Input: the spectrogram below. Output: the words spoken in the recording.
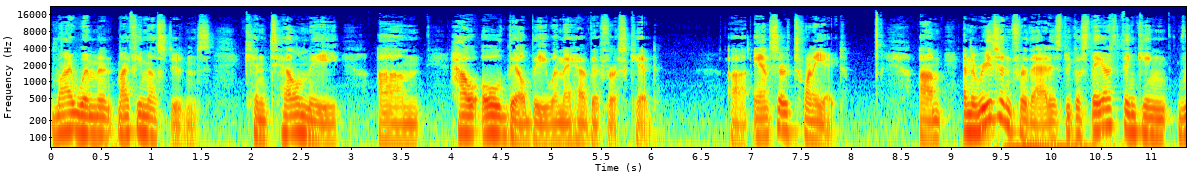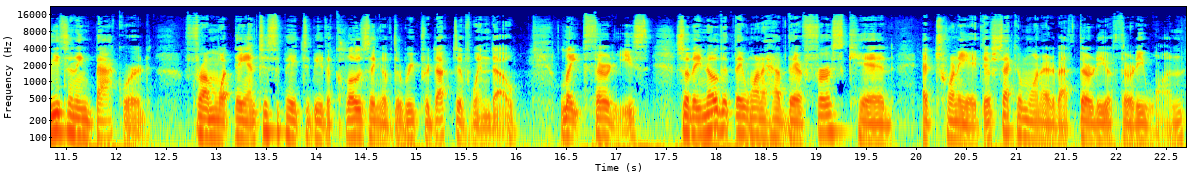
my women, my female students can tell me um, how old they'll be when they have their first kid. Uh, answer: twenty-eight. Um, and the reason for that is because they are thinking, reasoning backward from what they anticipate to be the closing of the reproductive window, late 30s. So they know that they want to have their first kid at 28, their second one at about 30 or 31.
